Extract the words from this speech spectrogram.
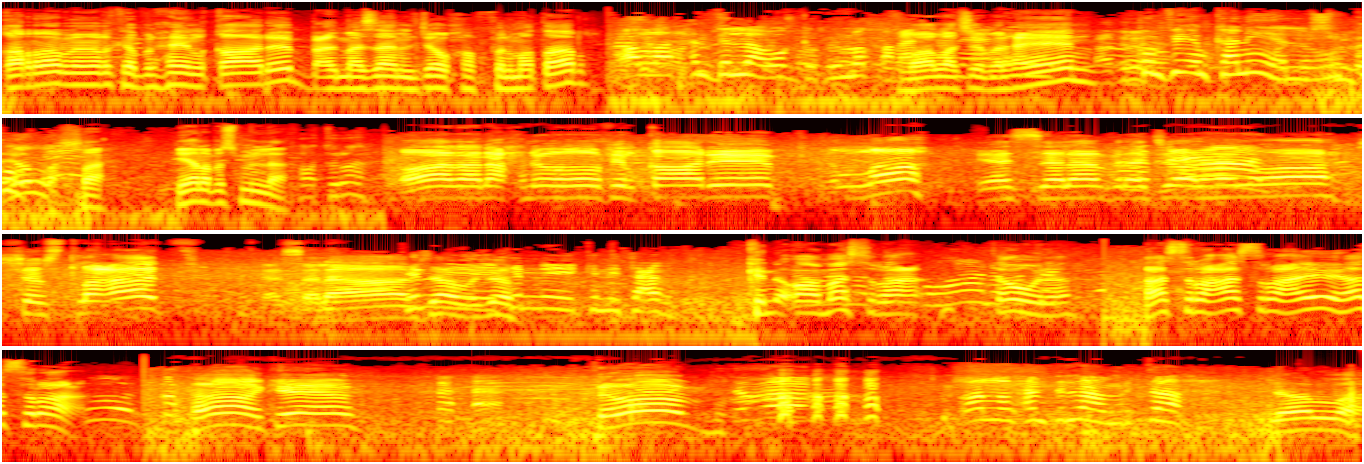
قررنا نركب الحين القارب بعد ما زان الجو خف المطر. والله الحمد لله وقف المطر. والله شوف الحين. يكون في إمكانية للركوب. صح. يلا بسم الله. هذا نحن في القارب الله. يا سلام في الأجواء الحلوة. الشمس طلعت. يا سلام. شوف شوف كني كني تعبت. كنا آه مسرع. تونا. أسرع أسرع. إيه أسرع. ها كيف؟ تمام. والله الحمد لله مرتاح. يلا.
